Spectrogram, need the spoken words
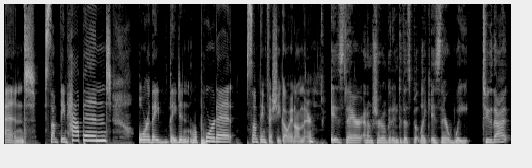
and something happened or they they didn't report it something fishy going on there Is there, and I'm sure you'll get into this, but like, is there weight to that?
